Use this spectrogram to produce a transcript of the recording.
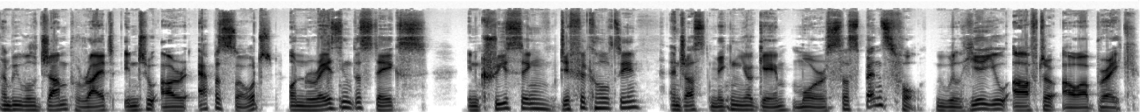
And we will jump right into our episode on raising the stakes, increasing difficulty, and just making your game more suspenseful. We will hear you after our break.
